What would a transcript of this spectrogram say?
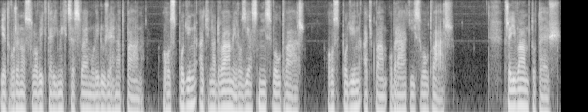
Je tvořeno slovy, kterými chce svému lidu žehnat pán. Hospodin, ať nad vámi rozjasní svou tvář. Hospodin, ať k vám obrátí svou tvář. Přeji vám to též,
